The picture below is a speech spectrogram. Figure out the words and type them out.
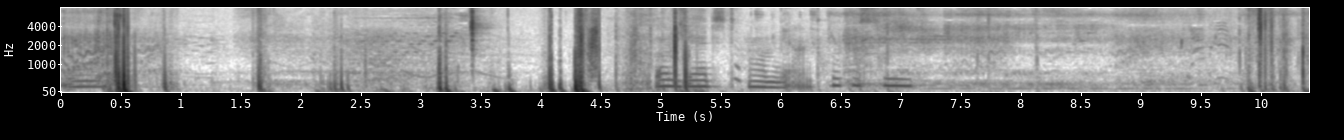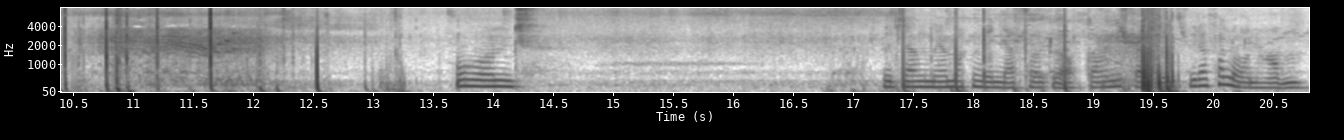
No. Und jetzt haben wir ein Tor passiert. Und ich würde sagen, mehr machen wir in der Folge auch gar nicht, weil wir jetzt wieder verloren haben.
